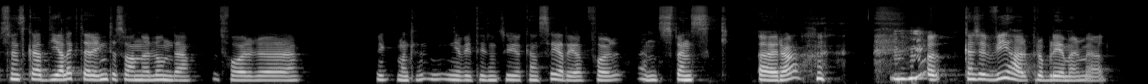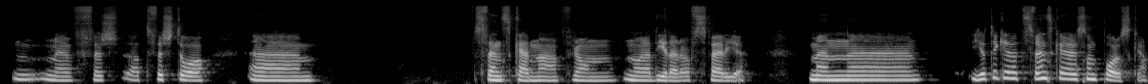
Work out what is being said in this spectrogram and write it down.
svenska dialekter är inte så annorlunda för, man kan, jag vet inte hur jag kan säga det, för en svensk öra. Mm -hmm. Kanske vi har problem med, med för, att förstå svenskarna från några delar av Sverige. Men uh, jag tycker att svenska är som polska.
